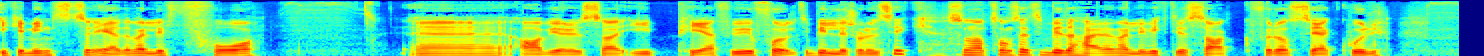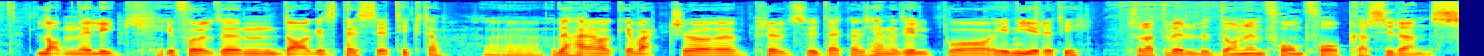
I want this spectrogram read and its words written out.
ikke minst så er det veldig få eh, avgjørelser i PFU i forhold til bildejournalistikk. Sånn at sånn sett så blir dette en veldig viktig sak for å se hvor landet ligger i forhold til dagens presseetikk. Da. Og det her har ikke vært så prøvd, så vidt jeg kan kjenne til, på, i nyere tid. Så dette vil danne en form for presedens?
